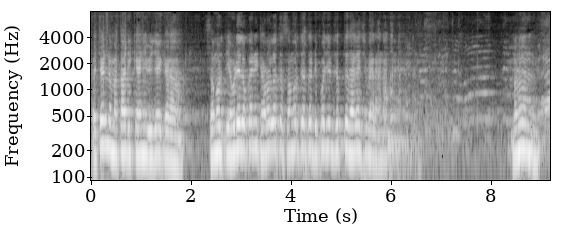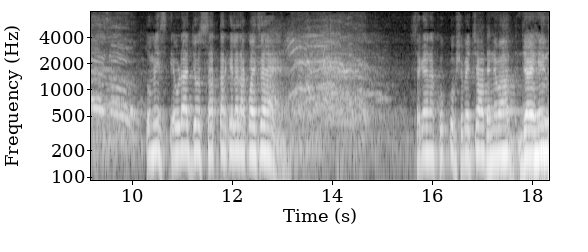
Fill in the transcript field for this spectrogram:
प्रचंड मताधिक्याने विजय करा. समोर एवढे लोकांनी ठरवलं तर समोरच्याचं डिपॉझिट जप्त झाल्याशिवाय राहणार नाही. म्हणून तुम्ही एवढा जो सात तारखेला दाखवायचा आहे. सगळ्यांना खूप खूप शुभेच्छा. धन्यवाद. जय हिंद.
